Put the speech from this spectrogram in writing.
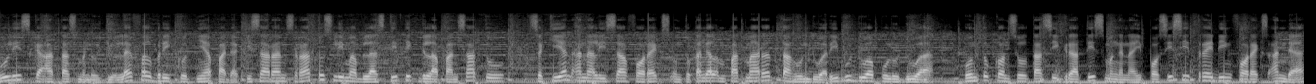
bullish ke atas menuju level berikutnya pada kisaran 115.81. Sekian analisa forex untuk tanggal 4 Maret tahun 2022. Untuk konsultasi gratis mengenai posisi trading forex Anda,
